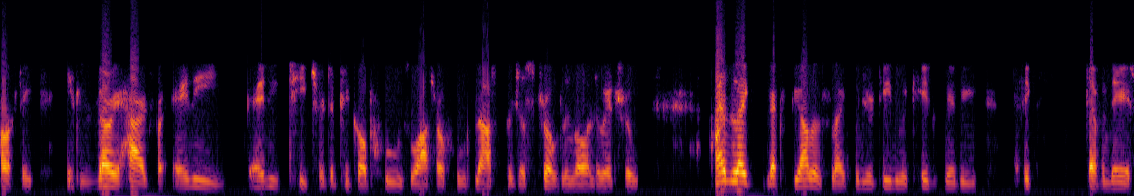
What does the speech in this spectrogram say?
thirty, it's very hard for any any teacher to pick up who's what or who's not. We're just struggling all the way through. And like, let's be honest, like when you're dealing with kids, maybe six, seven, eight,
